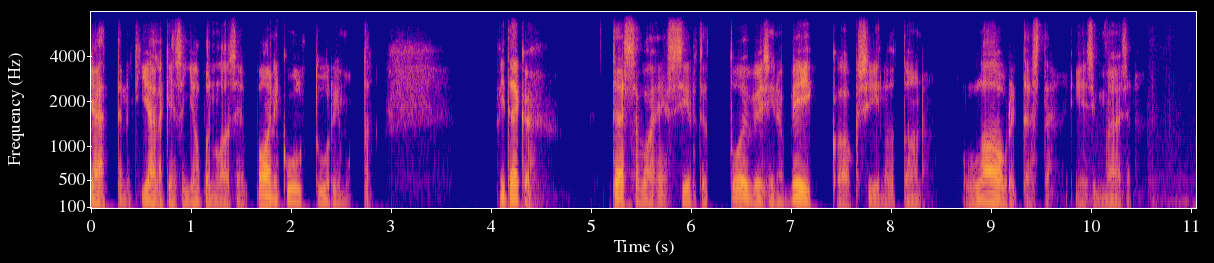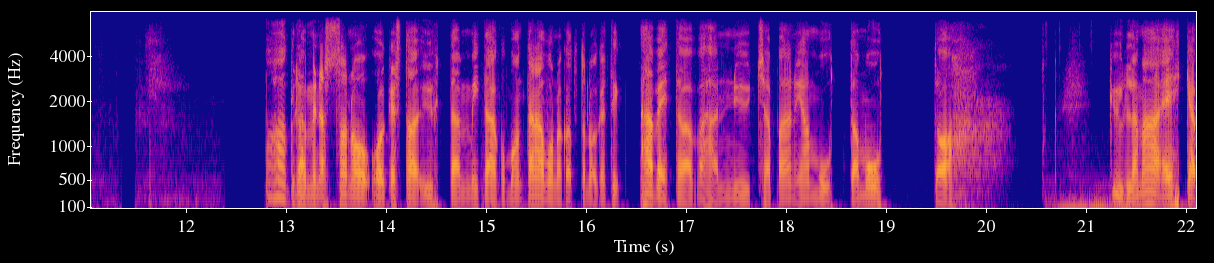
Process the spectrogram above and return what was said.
jättänyt jälkeensä japanilaiseen painikulttuuriin, mutta pitääkö tässä vaiheessa siirtyä toiveisiin ja veikkauksiin? Otetaan Lauri tästä ensimmäisenä. Paha kyllä minä sanoa oikeastaan yhtään mitään, kun mä oon tänä vuonna katsonut oikeasti hävettävän vähän New Japania, mutta, mutta kyllä mä ehkä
